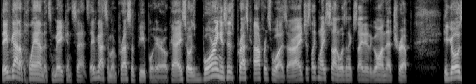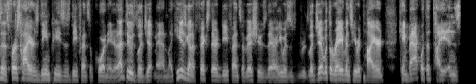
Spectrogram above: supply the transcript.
they've got a plan that's making sense. They've got some impressive people here. Okay. So, as boring as his press conference was, all right, just like my son wasn't excited to go on that trip, he goes and his first hire is Dean Pees as defensive coordinator. That dude's legit, man. Like he is going to fix their defensive issues there. He was legit with the Ravens. He retired, came back with the Titans,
